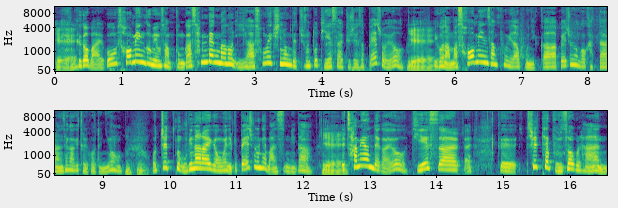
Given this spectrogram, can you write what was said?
예. 그거 말고 서민금융상품과 300만 원 이하 소액신용대출은 또 DSR 규제에서 빼줘요. 예. 이건 아마 서민 상품이다 보니까 빼주는 것 같다라는 생각이 들거든요. 음흠. 어쨌든 우리나라의 경우에는 이렇게 빼주는 게 많습니다. 예. 참여연대가요 DSR 에, 그 실태 분석을 한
